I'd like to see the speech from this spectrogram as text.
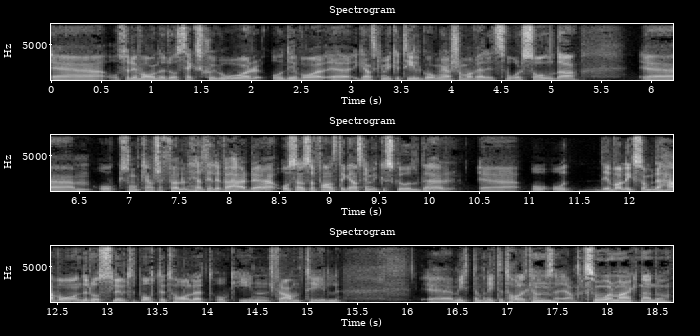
Eh, och så det var under då 6-7 år och det var eh, ganska mycket tillgångar som var väldigt svårsålda. Ehm, och som kanske föll en hel del i värde och sen så fanns det ganska mycket skulder. Och, och, det var liksom, det här var under då slutet på 80-talet och in fram till eh, mitten på 90-talet kan man mm. säga. Svår marknad då.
